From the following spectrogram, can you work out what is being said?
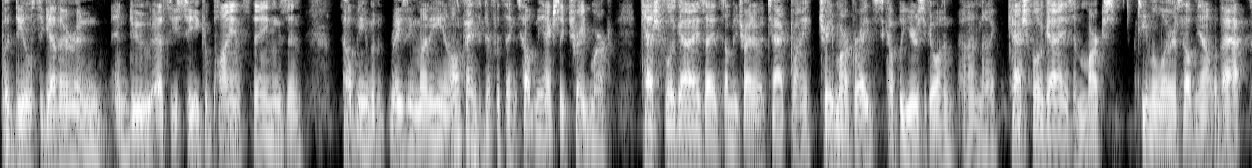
put deals together and and do SEC compliance things and helped me with raising money and all kinds of different things. Helped me actually trademark cash flow guys. I had somebody try to attack my trademark rights a couple years ago on on uh, cash flow guys, and Mark's team of lawyers helped me out with that,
